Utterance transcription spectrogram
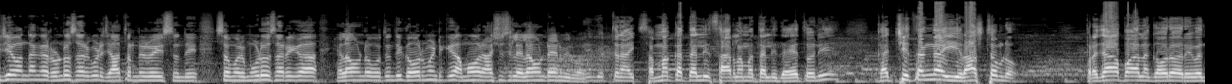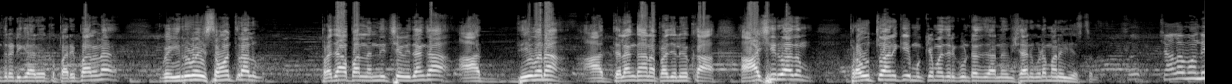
విజయవంతంగా రెండోసారి కూడా జాతర నిర్వహిస్తుంది. సో మరి మూడోసారిగా ఎలా ఉండబోతుంది? గవర్నమెంట్కి అమ్మవారి ఆశీస్సులు ఎలా ఉంటాయని మీరు నేను చెప్తున్నా సమ్మక్క తల్లి సారలమ్మ తల్లి దయతోని ఖచ్చితంగా ఈ రాష్ట్రంలో ప్రజాపాలన గౌరవ రేవంత్ రెడ్డి గారి యొక్క పరిపాలన ఒక ఇరవై సంవత్సరాలు ప్రజాపాలన అందించే విధంగా ఆ దీవెన ఆ తెలంగాణ ప్రజల యొక్క ఆశీర్వాదం ప్రభుత్వానికి ముఖ్యమంత్రికి ఉంటుంది అన్న విషయాన్ని కూడా మనం చేస్తున్నాం. చాలా మంది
